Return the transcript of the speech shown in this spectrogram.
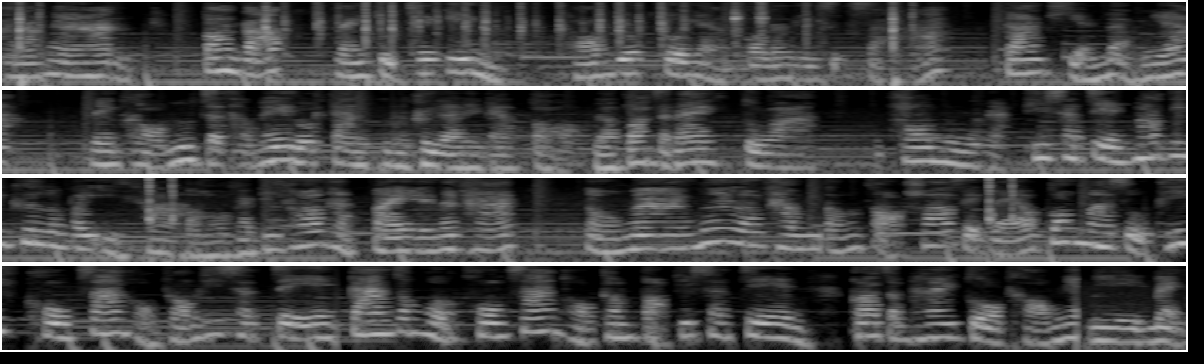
พพนักงาน ต้อนรับในจุดเช็คอิน พร้อมยกตัวอย่างกรณีศึกษา การเขียนแบบเนี้ยในพร้อมจะทำให้ลดการคลุมเครือในการตอบ แล้วก็จะได้ตัว ข้อมูลน่ะที่ชัดเจนมากยิ่งขึ้นลงไปอีกค่ะ ต่อกันที่ข้อถัดไปเลยนะคะ ต่อมาเมื่อเราทำทั้งสองข้อเสร็จแล้วก็มาสู่ที่โครงสร้างของพร้อมที่ชัดเจน การกำหนดโครงสร้างของคำตอบที่ชัดเจน ก็จะให้ตัวพร้อมเนี่ยมีแบ่ง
